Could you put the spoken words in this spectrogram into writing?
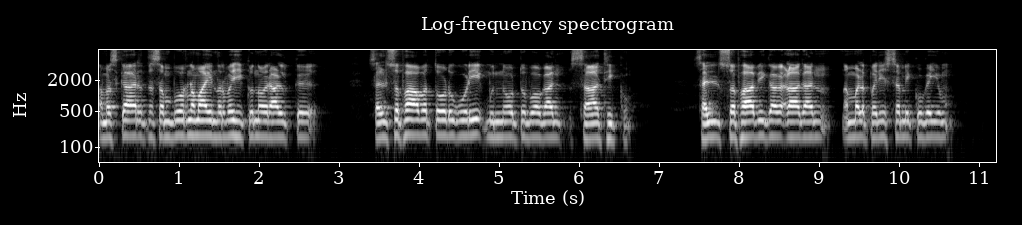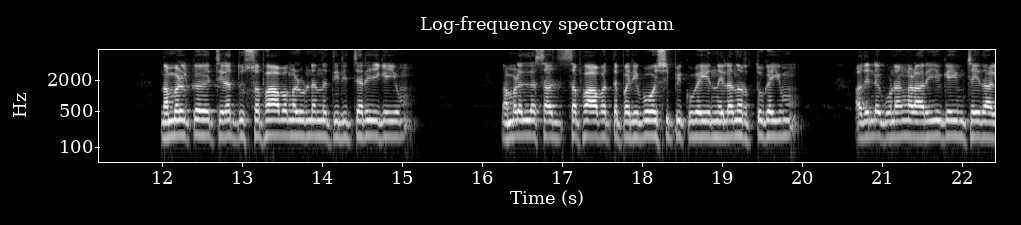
നമസ്കാരത്തെ സമ്പൂർണമായി നിർവഹിക്കുന്ന ഒരാൾക്ക് സൽസ്വഭാവത്തോടുകൂടി മുന്നോട്ടു പോകാൻ സാധിക്കും. സൽസ്വഭാവികളാകാൻ നമ്മൾ പരിശ്രമിക്കുകയും നമ്മൾക്ക് ചില ദുസ്വഭാവങ്ങളുണ്ടെന്ന് തിരിച്ചറിയുകയും നമ്മളിലെ സൽസ്വഭാവത്തെ പരിപോഷിപ്പിക്കുകയും നിലനിർത്തുകയും അതിന്റെ ഗുണങ്ങൾ അറിയുകയും ചെയ്താൽ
